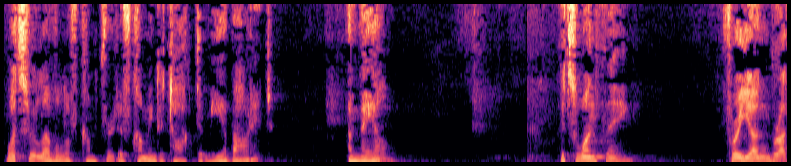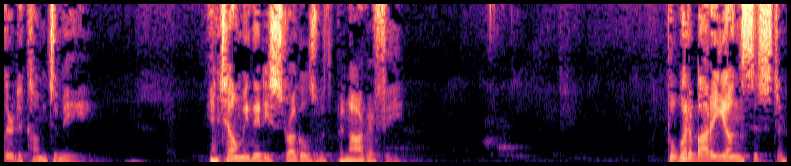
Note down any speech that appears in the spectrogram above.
what's her level of comfort of coming to talk to me about it? A male? It's one thing for a young brother to come to me and tell me that he struggles with pornography. But what about a young sister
